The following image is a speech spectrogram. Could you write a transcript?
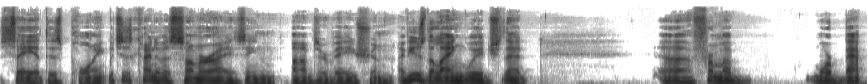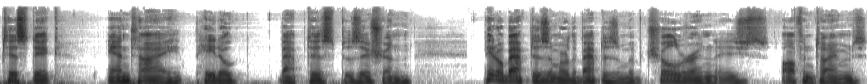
say at this point, which is kind of a summarizing observation. I've used the language that uh, from a more Baptistic, anti Paedo Baptist position, Paedo baptism or the baptism of children is oftentimes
